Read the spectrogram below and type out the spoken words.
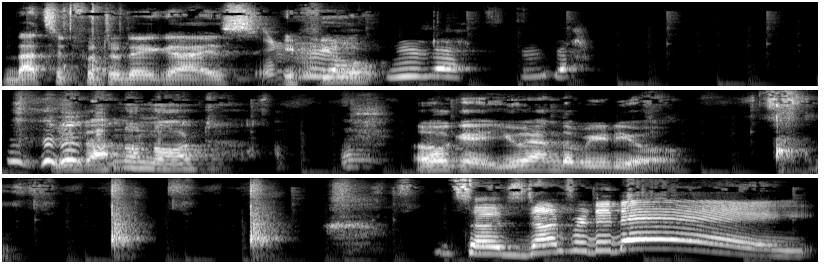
That's it for today, guys. If you you done or not? Okay, you end the video. So it's done for today.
